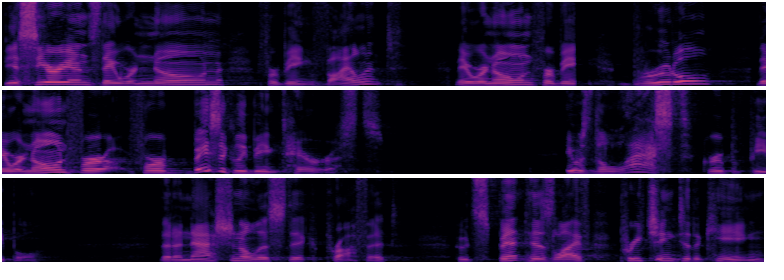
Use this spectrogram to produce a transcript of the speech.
The Assyrians, they were known for being violent, they were known for being brutal. They were known for, for basically being terrorists. It was the last group of people that a nationalistic prophet who'd spent his life preaching to the king,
